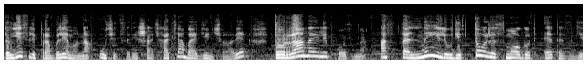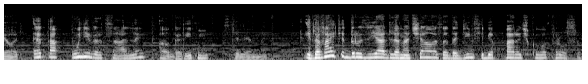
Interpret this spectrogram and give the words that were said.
то если проблему научится решать хотя бы один человек, то рано или поздно остальные люди тоже смогут это сделать. Это универсальный алгоритм Вселенной. И давайте, друзья, для начала зададим себе парочку вопросов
